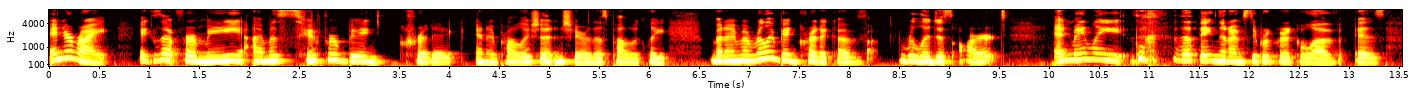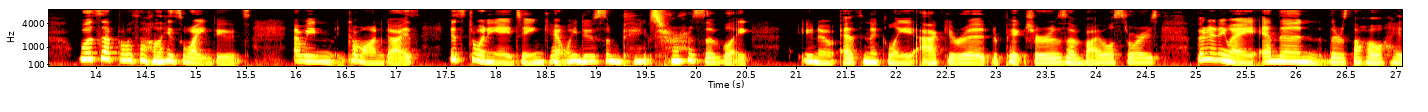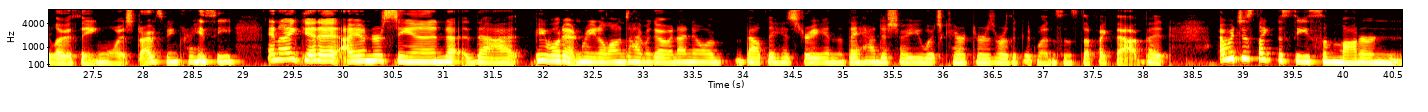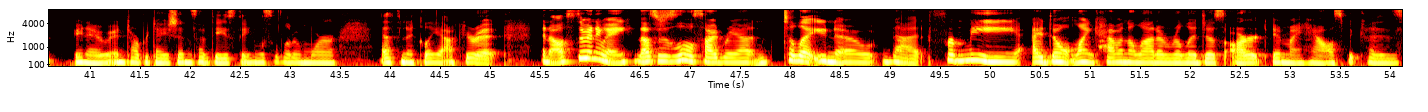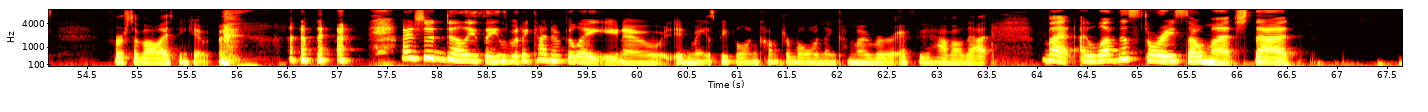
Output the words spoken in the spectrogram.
And you're right, except for me, I'm a super big critic, and I probably shouldn't share this publicly, but I'm a really big critic of religious art. And mainly the, the thing that I'm super critical of is what's up with all these white dudes? I mean, come on, guys. It's 2018. Can't we do some pictures of like, you know, ethnically accurate pictures of Bible stories? But anyway, and then there's the whole Halo thing, which drives me crazy. And I get it. I understand that people didn't read a long time ago, and I know about the history and that they had to show you which characters were the good ones and stuff like that. But I would just like to see some modern, you know, interpretations of these things a little more ethnically accurate. And also, anyway, that's just a little side rant to let you know that for me, I don't like having a lot of religious art in my house because, first of all, I think it. I shouldn't tell these things, but I kind of feel like, you know, it makes people uncomfortable when they come over if you have all that. But I love this story so much that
